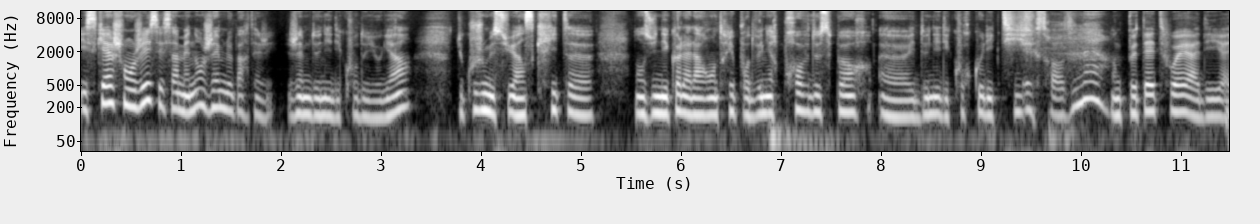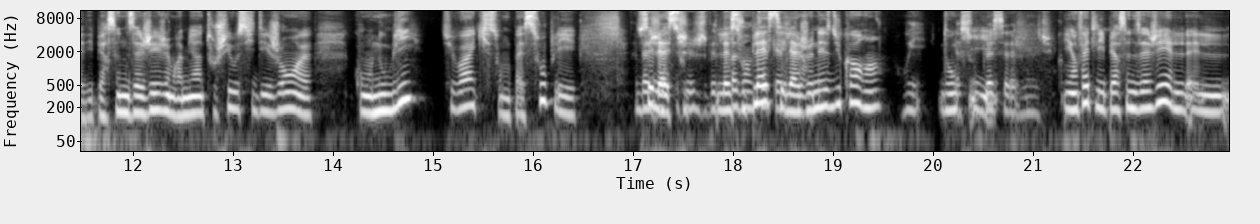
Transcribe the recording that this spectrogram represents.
Et ce qui a changé, c'est ça. Maintenant, j'aime le partager. J'aime donner des cours de yoga. Du coup, je me suis inscrite euh, dans une école à la rentrée pour devenir prof de sport euh, et donner des cours collectifs. Extraordinaire. Donc peut-être ouais, à, des, à des personnes âgées, j'aimerais bien toucher aussi des gens euh, qu'on oublie, tu vois, qui sont pas souples. Et c'est je la, sou- je- je la souplesse, c'est la jeunesse du corps. hein. Oui. Donc, la souplesse, c'est la jeunesse du corps. Et en fait, les personnes âgées, elles, elles,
